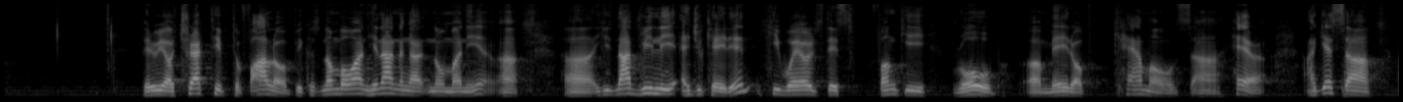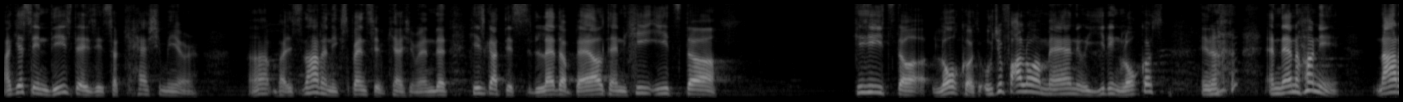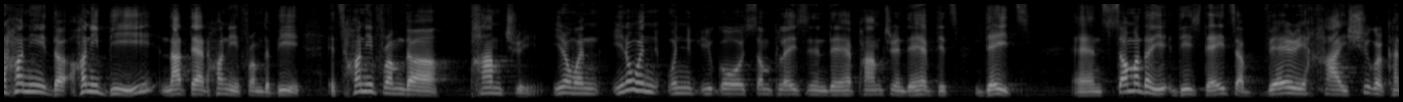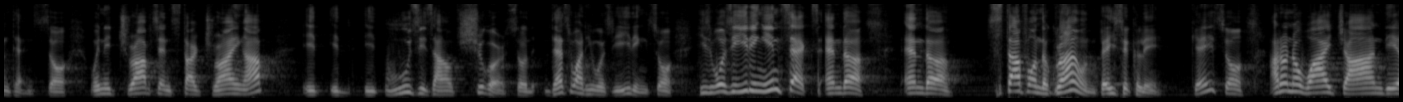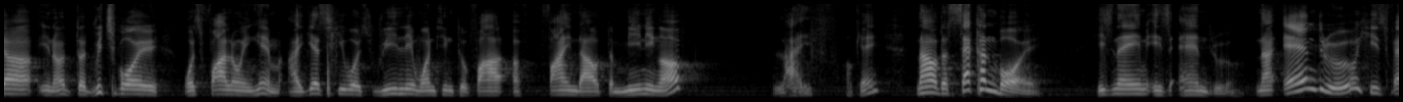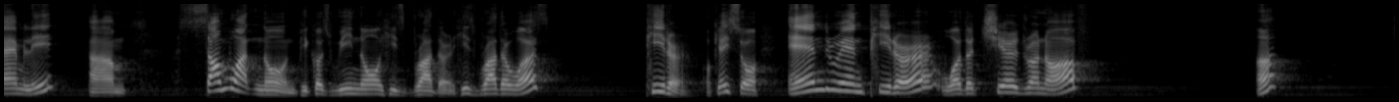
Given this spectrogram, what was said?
very attractive to follow because number one, he doesn't got no money. Uh, uh, he's not really educated. He wears this funky robe uh, made of camel's uh, hair. I guess, uh, I guess in these days it's a cashmere. Uh, but it's not an expensive cashmere. And then he's got this leather belt, and he eats the he eats the locust. Would you follow a man eating locust? You know, and then honey, not honey, the honey bee, not that honey from the bee. It's honey from the palm tree. You know when you know when when you go someplace and they have palm tree and they have these dates. And some of the, these dates are very high sugar content. So when it drops and start drying up, it, it, it oozes out sugar. So that's what he was eating. So he was eating insects and the, and the stuff on the ground, basically. Okay, so I don't know why John, the uh, you know the rich boy, was following him. I guess he was really wanting to uh, find out the meaning of life. Okay, now the second boy, his name is Andrew. Now Andrew, his family, um, somewhat known because we know his brother. His brother was Peter. Okay, so Andrew and Peter were the children of Huh?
